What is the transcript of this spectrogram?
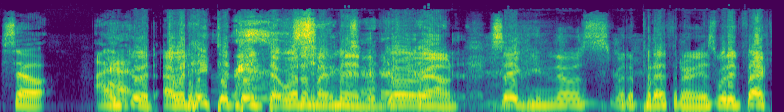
So I Oh, had good. I would hate to think that one of my men would go around saying he knows what a plethora is, when in fact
